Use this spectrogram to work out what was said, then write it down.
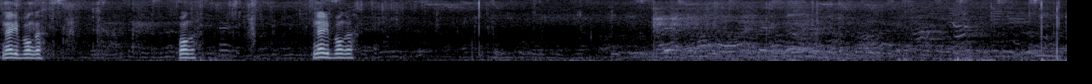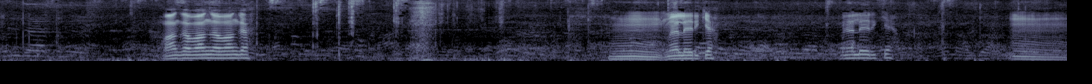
முன்னாடி போங்க. போங்க. முன்னாடி போங்க. வாங்க வாங்க வாங்க. ம் மேலே இருக்கியா மேலே இருக்கியா ம்.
